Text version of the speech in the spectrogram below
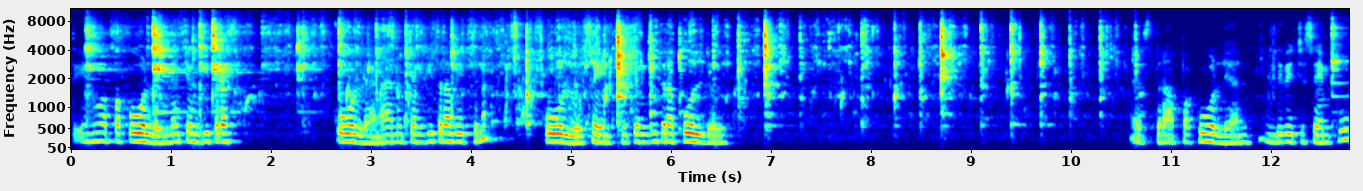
ਤੇ ਇਹਨੂੰ ਆਪਾਂ ਘੋਲ ਲੈਣਾ ਚੰਗੀ ਤਰ੍ਹਾਂ। ਘੋਲ ਲੈਣਾ ਇਹਨੂੰ ਚੰਗੀ ਤਰ੍ਹਾਂ ਵਿੱਚ ਨਾ। ਘੋਲ ਲਓ ਸ਼ੈਂਪੂ ਚੰਗੀ ਤਰ੍ਹਾਂ ਘੋਲ ਜਾਵੇ ਇਸ ਤਰ੍ਹਾਂ ਆਪਾਂ ਘੋਲ ਲਿਆ, ਇਹਦੇ ਵਿੱਚ ਸ਼ੈਂਪੂ,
